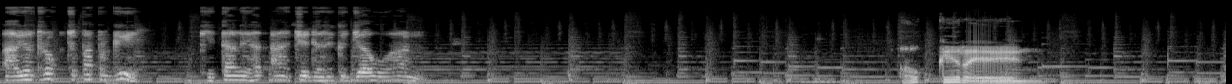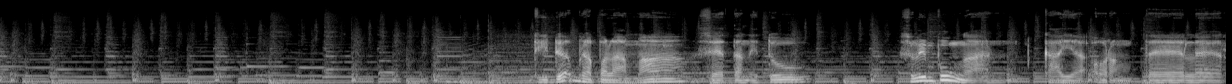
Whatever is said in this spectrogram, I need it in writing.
Ayo truk cepat pergi. Kita lihat aja dari kejauhan. Oke, Ren. Tidak berapa lama, setan itu selimpungan kayak orang teler.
